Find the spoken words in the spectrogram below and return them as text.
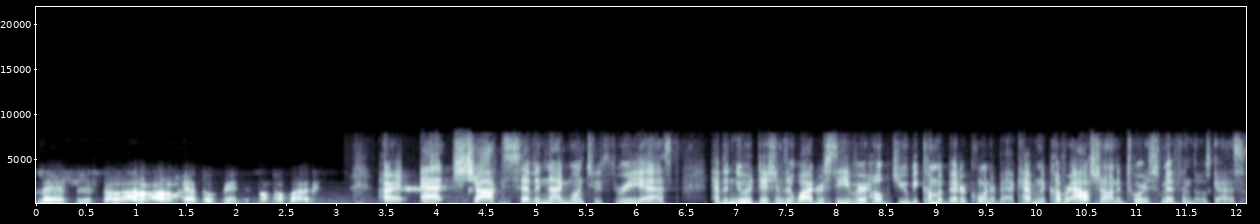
last year, so I don't I don't have no vengeance on nobody. All right. At shock seven nine one two three asked, have the new additions at wide receiver helped you become a better cornerback, having to cover Alshon and Torrey Smith and those guys?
